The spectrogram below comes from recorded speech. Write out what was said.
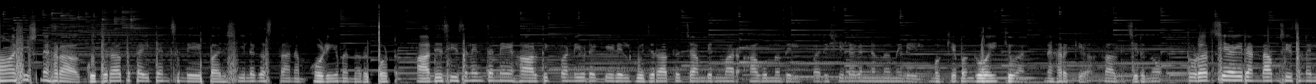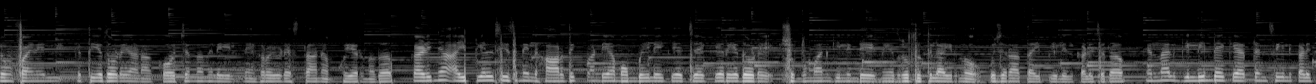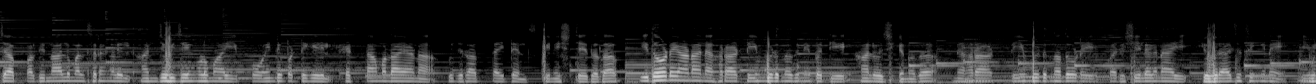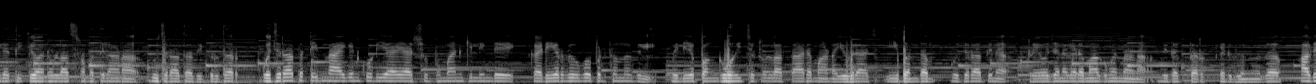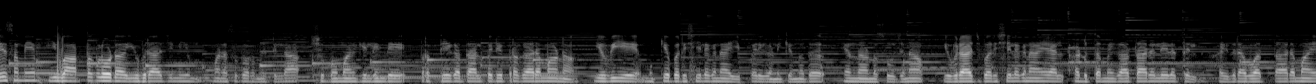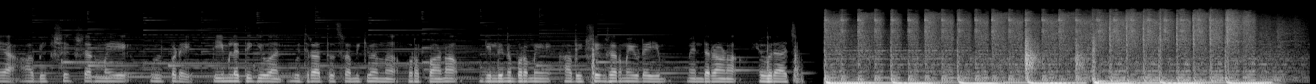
ആശിഷ് നെഹ്റ ഗുജറാത്ത് ടൈറ്റൻസിന്റെ പരിശീലക സ്ഥാനം ഒഴിയുമെന്ന് റിപ്പോർട്ട്. ആദ്യ സീസണിൽ തന്നെ ഹാർദിക് പാണ്ഡ്യയുടെ കീഴിൽ ഗുജറാത്ത് ചാമ്പ്യന്മാർ ആകുന്നതിൽ പരിശീലകൻ എന്ന നിലയിൽ മുഖ്യ പങ്ക് വഹിക്കുവാൻ നെഹ്റയ്ക്ക് സാധിച്ചിരുന്നു. തുടർച്ചയായി രണ്ടാം സീസണിലും ഫൈനലിൽ എത്തിയതോടെയാണ് കോച്ച് എന്ന നിലയിൽ നെഹ്റയുടെ സ്ഥാനം ഉയർന്നത്. കഴിഞ്ഞ ഐ പി എൽ സീസണിൽ ഹാർദിക് പാണ്ഡ്യ മുംബൈയിലേക്ക് ചേക്കേറിയതോടെ ശുഭ്മാൻ ഗില്ലിന്റെ നേതൃത്വത്തിലായിരുന്നു ഗുജറാത്ത് ഐ പി എല്ലിൽ കളിച്ചത്. എന്നാൽ ഗില്ലിന്റെ ക്യാപ്റ്റൻസിയിൽ കളിച്ച പതിനാല് മത്സരങ്ങളിൽ അഞ്ച് വിജയങ്ങളുമായി പോയിന്റ് പട്ടികയിൽ എട്ടാമതായാണ് ഗുജറാത്ത് ടൈറ്റൻസ് ഫിനിഷ് ചെയ്തത്. ഇതോടെയാണ് നെഹ്റ ടീം വിടുന്നതിനെ പറ്റി ആലോചിക്കുന്നത്. നെഹ്റ ടീം വിടുന്നതോടെ പരിശീലകനായി യുവരാജ് സിംഗിനെ ടീമിലെത്തിക്കുവാനുള്ള ശ്രമത്തിലാണ് ഗുജറാത്ത് അധികൃതർ. ഗുജറാത്ത് ടീം നായകൻ കൂടിയായ ശുഭ്മാൻ ഗില്ലിന്റെ കരിയർ രൂപപ്പെടുത്തുന്നതിൽ വലിയ പങ്ക് വഹിച്ചിട്ടുള്ള താരമാണ് യുവരാജ്. ഈ ബന്ധം ഗുജറാത്തിന് പ്രയോജനകരമാകുമെന്നാണ് വിദഗ്ധർ കരുതുന്നത്. അതേസമയം ഈ വാർത്തകളോട് യുവരാജ് ഇനിയും മനസ്സ് തുറന്നിട്ടില്ല. ശുഭ്മാൻ ഗില്ലിന്റെ പ്രത്യേക താല്പര്യപ്രകാരമാണ് യുവിയെ മുഖ്യ പരിശീലകനായി പരിഗണിക്കുന്നത് എന്നാണ് സൂചന. യുവരാജ് പരിശീലകനായാൽ അടുത്ത മെഗാ താരലേലത്തിൽ ഹൈദരാബാദ് താരമായ അഭിഷേക് ശർമ്മയെ ഉൾപ്പെടെ ടീമിലെത്തിക്കുവാൻ ഗുജറാത്ത് ശ്രമിക്കുമെന്ന് ഉറപ്പാണ്. ഗില്ലിന് പുറമെ അഭിഷേക് ശർമ്മയുടെയും മെന്ററാണ് യുവരാജ്.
